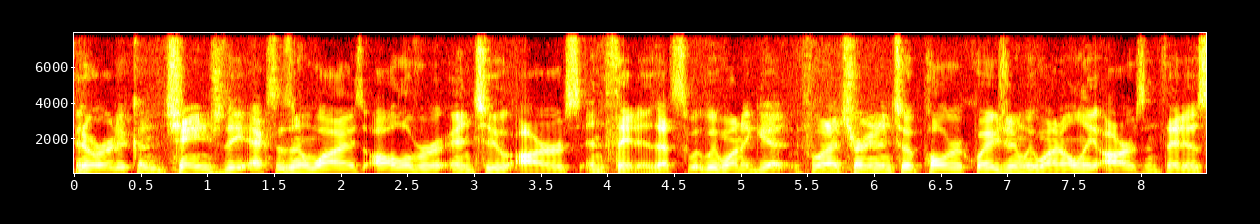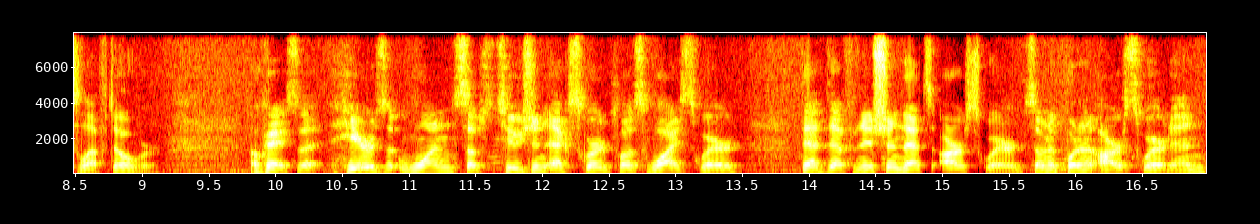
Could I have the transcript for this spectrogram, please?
in order to change the x's and y's all over into r's and theta. That's what we want to get. If we want to turn it into a polar equation, we want only r's and thetas left over. Okay, so here's one substitution, x squared plus y squared. That definition, that's r squared. So I'm going to put an r squared in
